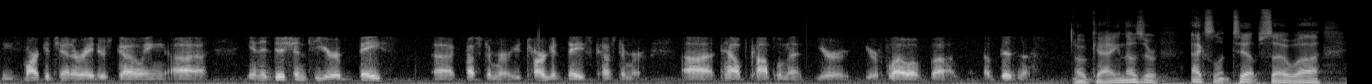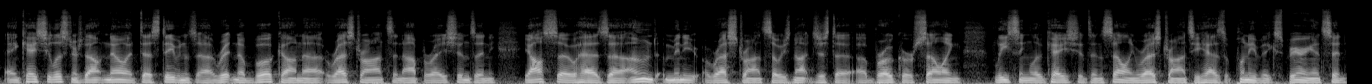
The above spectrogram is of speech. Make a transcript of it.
these market generators going. Uh, in addition to your base uh, customer, your target base customer, uh, to help complement your your flow of uh, of business. Okay, and those are excellent tips. So, uh, in case you listeners don't know it, uh, Stephen's uh, written a book on uh, restaurants and operations, and he also has owned many restaurants. So he's not just a, a, broker selling, leasing locations and selling restaurants. He has plenty of experience. And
